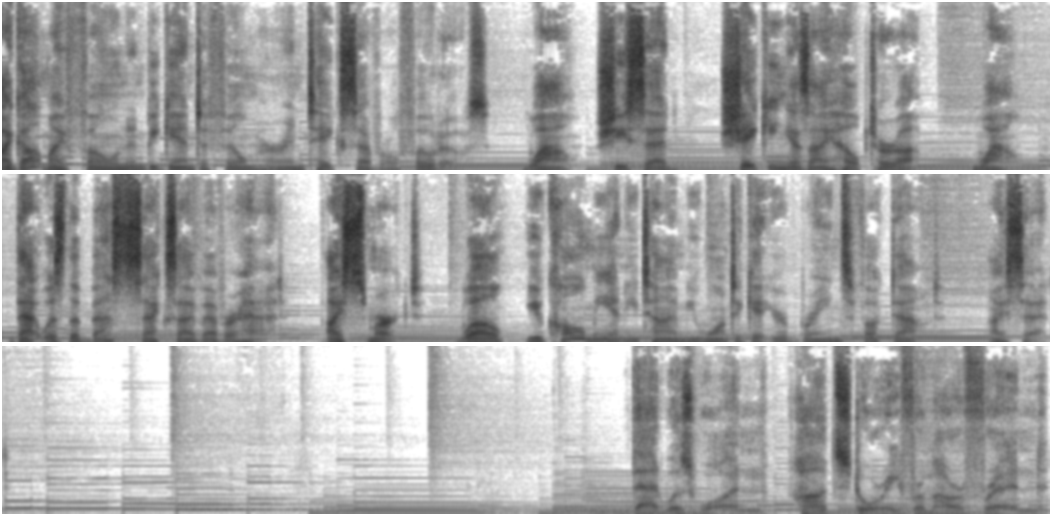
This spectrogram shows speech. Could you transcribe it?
I got my phone and began to film her and take several photos. Wow, she said, shaking as I helped her up. Wow, that was the best sex I've ever had. I smirked. Well, you call me anytime you want to get your brains fucked out, I said. That was one hot story from our friend.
